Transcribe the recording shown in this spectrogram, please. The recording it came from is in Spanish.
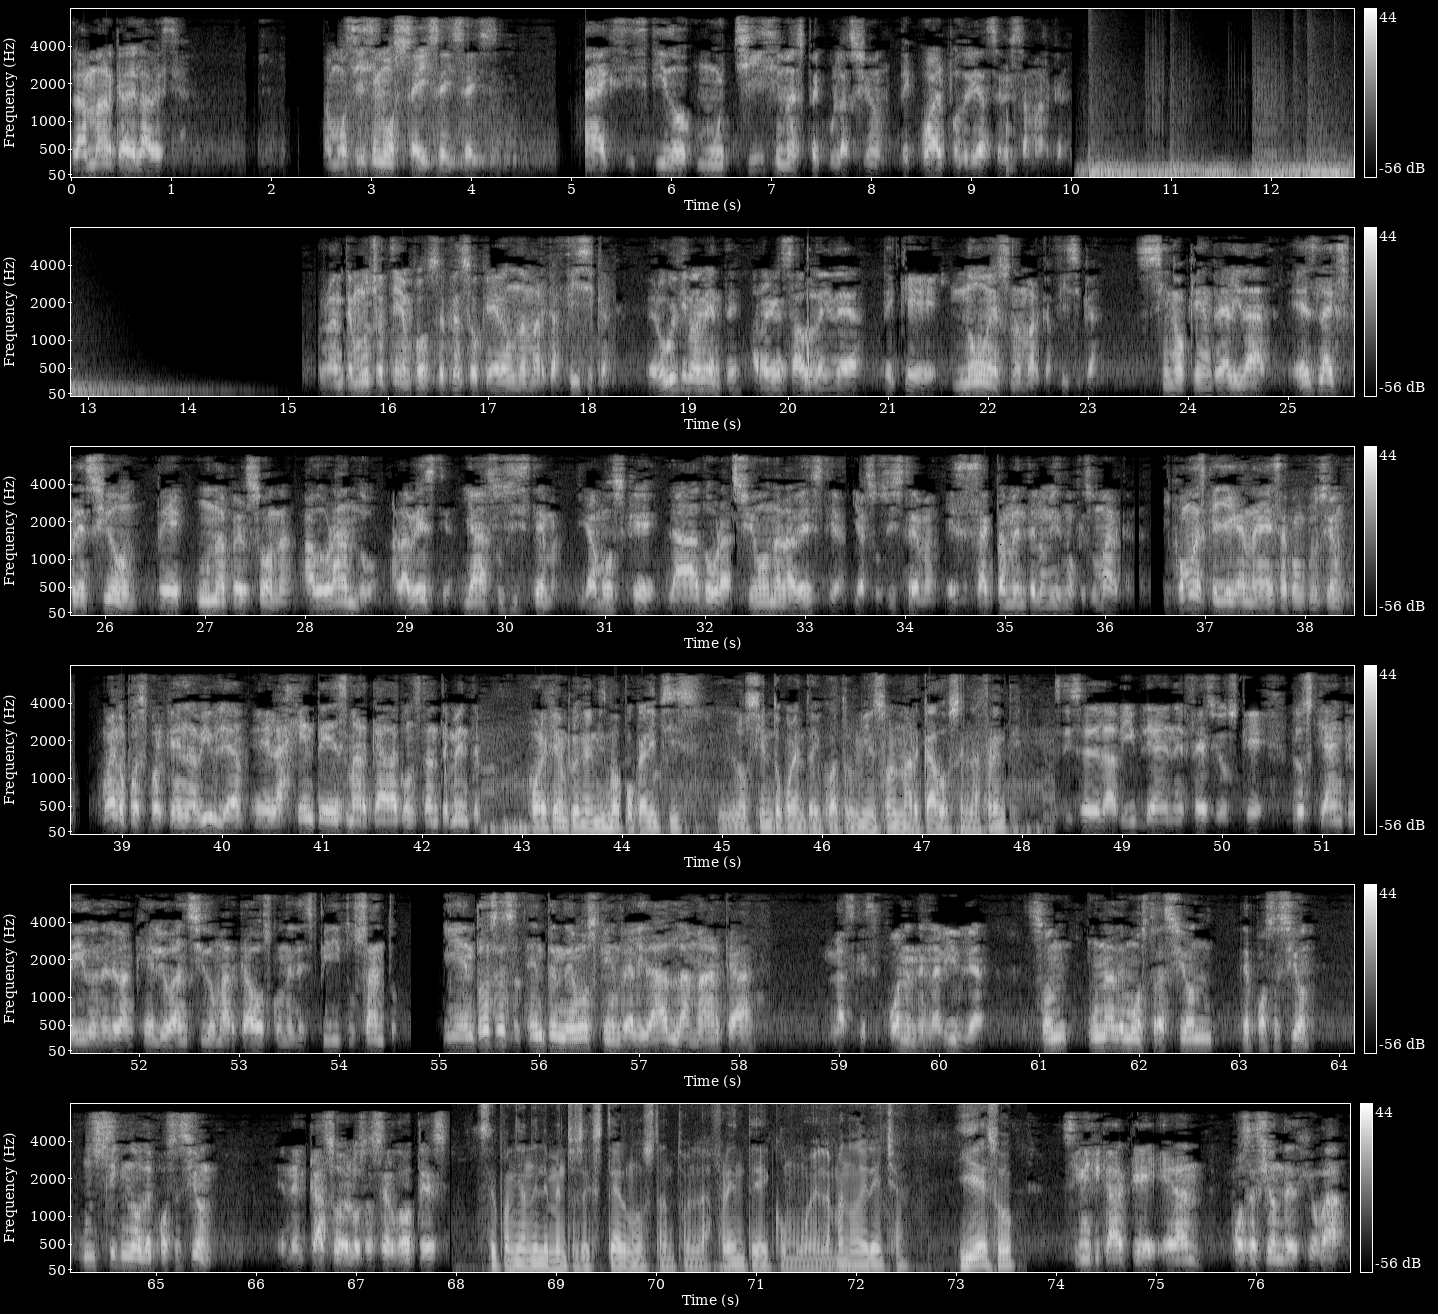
La marca de la bestia. Famosísimo 666. Ha existido muchísima especulación de cuál podría ser esta marca. Durante mucho tiempo se pensó que era una marca física, pero últimamente ha regresado la idea de que no es una marca física, sino que en realidad es la expresión de una persona adorando a la bestia y a su sistema. Digamos que la adoración a la bestia y a su sistema es exactamente lo mismo que su marca. ¿Y cómo es que llegan a esa conclusión? Bueno, pues porque en la Biblia eh, la gente es marcada constantemente. Por ejemplo, en el mismo Apocalipsis, los 144 mil son marcados en la frente. Dice la Biblia en Efesios que los que han creído en el Evangelio han sido marcados con el Espíritu Santo. Y entonces entendemos que en realidad la marca, las que se ponen en la Biblia, son una demostración de posesión, un signo de posesión. En el caso de los sacerdotes, se ponían elementos externos tanto en la frente como en la mano derecha, y eso significaba que eran posesión de Jehová.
